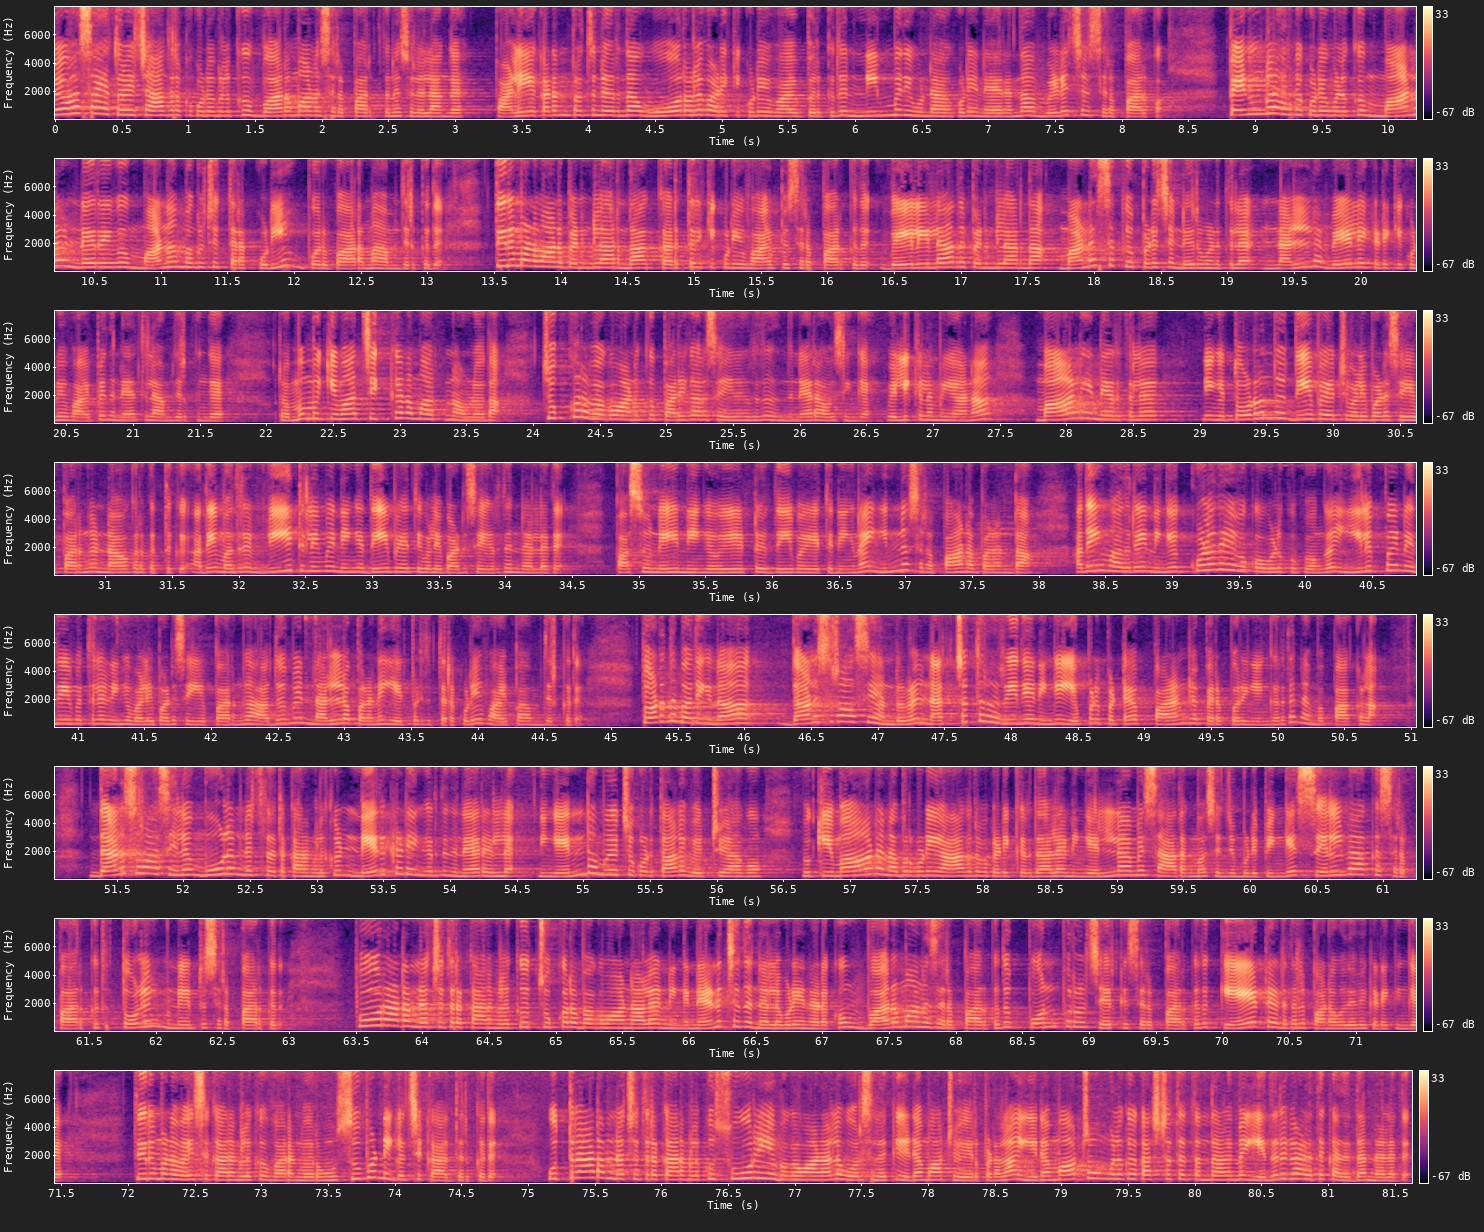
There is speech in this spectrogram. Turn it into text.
விவசாயத்துறை சார்ந்திருக்கக்கூடியவங்களுக்கு வருமானம் சிறப்பாக இருக்குதுன்னு சொல்லலாங்க. பழைய கடன் பிரச்சனை இருந்தால் ஓரளவு அடைக்கக்கூடிய வாய்ப்பு இருக்குது. நிம்மதி உண்டாகக்கூடிய நேரம் தான் விளைச்சல் சிறப்பாக இருக்கும். பெண்களாக இருக்கக்கூடியவங்களுக்கு மன நிறைவு மன மகிழ்ச்சி தரக்கூடிய ஒரு வாரமாக அமைஞ்சிருக்குது. திருமணமான பெண்களாக இருந்தால் கருத்தரிக்கக்கூடிய வாய்ப்பு சிறப்பாக இருக்குது. வேலையில்லாத பெண்களாக இருந்தால் மனசுக்கு பிடிச்ச நிறுவனத்தில் நல்ல வேலை கிடைக்கக்கூடிய வாய்ப்பு இந்த நேரத்தில் அமைஞ்சிருக்குங்க. ரொம்ப முக்கியமாக சிக்கனமாக இருக்கணும் அவ்வளோதான் சுக்கர பகவானுக்கு பரிகாரம் செய்கிறது இந்த நேரம் அவசியங்க. வெள்ளிக்கிழமையானால் மாலை நேரத்தில் நீங்கள் தொடர்ந்து தீபயிற்சி வழிபாடு செய்ய பாருங்கள் நவகிரகத்துக்கு. அதே மாதிரி வீட்டிலையுமே நீங்கள் தீபயத்தி வழிபாடு செய்கிறது நல்லது. பசு நெய் நீங்கள் வீட்டு தீபம் ஏற்றுனீங்கன்னா இன்னும் சிறப்பான பலன் தான். அதே மாதிரி நீங்கள் குலதெய்வ கோவிலுக்கு போங்க. இழுப்பெண்ணை தெய்வத்தில் நீங்கள் வழிபாடு செய்ய பாருங்கள் அதுவுமே நல்ல பலனை ஏற்படுத்தி தரக்கூடிய வாய்ப்பாக அமைஞ்சிருக்குது. தொடர்ந்து பார்த்தீங்கன்னா தனுசு ராசி அன்றுகள் நட்சத்திர ரீதியாக நீங்கள் எப்படிப்பட்ட பலன்களை பெற போகிறீங்கிறத நம்ம பார்க்கலாம் தனுசு ராசியில் மூலம் நட்சத்திரக்காரங்களுக்கு நெருக்கடிங்கிறது இந்த நேரம் இல்லை. நீங்கள் எந்த முயற்சி கொடுத்தாலும் வெற்றியாகும். முக்கியமான நபர்களுடைய ஆதரவு கிடைக்கிறதால நீங்கள் எல்லாமே சாதகமாக செஞ்சு முடிப்பீங்க. செல்வாக்கு சிறப்பாக இருக்குது. தொழில் முன்னேற்றம் சிறப்பாக இருக்குது. போராட்டம் நட்சத்திரக்காரங்களுக்கு சுக்கர பகவானால் நீங்கள் நினச்சது நல்லபடியாக நடக்கும். வருமானம் சிறப்பாக இருக்குது. பொன்பொருள் சேர்க்கை சிறப்பாக இருக்குது. கேட்ட இடத்துல பண உதவி கிடைக்குங்க. திருமண வயசுக்காரங்களுக்கு வரன் வரும். சுப நிகழ்ச்சி காத்திருக்குது. உத்திராடம் நட்சத்திரக்காரங்களுக்கு சூரிய பகவானால் ஒரு சிலருக்கு இடமாற்றம் ஏற்படலாம். இடமாற்றம் உங்களுக்கு கஷ்டத்தை தந்தாலுமே எதிர்காலத்துக்கு அதுதான் நல்லது.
